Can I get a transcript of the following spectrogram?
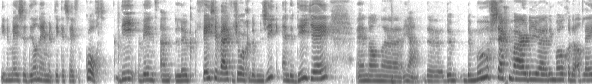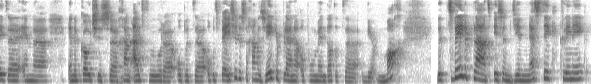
die de meeste deelnemertickets heeft verkocht, die wint een leuk feestje. Wij verzorgen de muziek en de DJ. En dan, uh, ja, de, de, de moves, zeg maar, die, die mogen de atleten en, en de coaches gaan uitvoeren op het, op het feestje. Dus daar gaan we zeker plannen op het moment dat het weer mag. De tweede plaats is een gymnastic clinic.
